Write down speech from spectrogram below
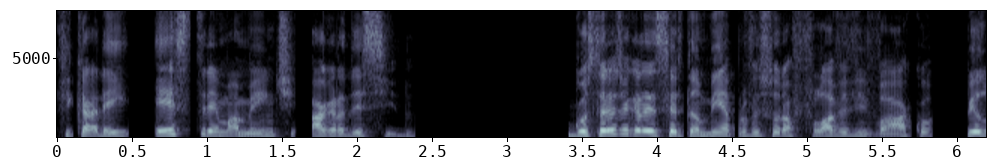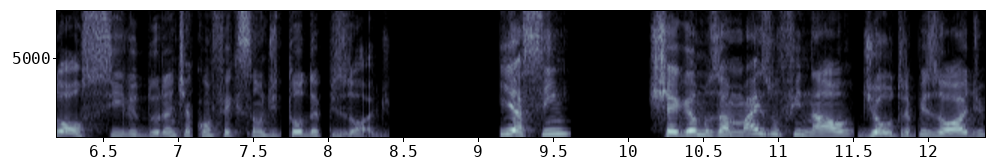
Ficarei extremamente agradecido. Gostaria de agradecer também à professora Flávia Vivacqua pelo auxílio durante a confecção de todo o episódio. E assim, chegamos a mais um final de outro episódio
